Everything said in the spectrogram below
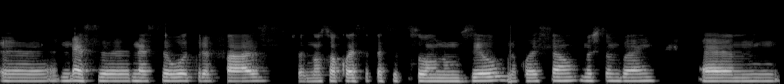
uh, nessa, nessa outra fase, portanto, não só com essa peça de som no museu, na coleção, mas também um,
